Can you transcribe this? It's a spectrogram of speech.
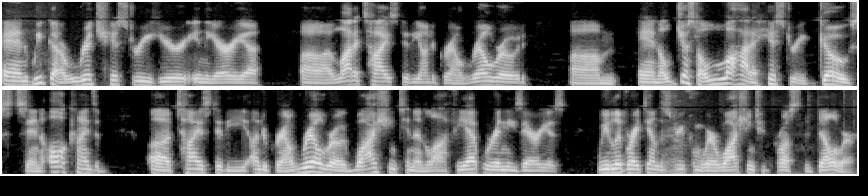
and we've got a rich history here in the area, uh, a lot of ties to the Underground Railroad, um, and a- just a lot of history, ghosts, and all kinds of uh, ties to the Underground Railroad. Washington and Lafayette were in these areas. We live right down the street from where Washington crossed the Delaware.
